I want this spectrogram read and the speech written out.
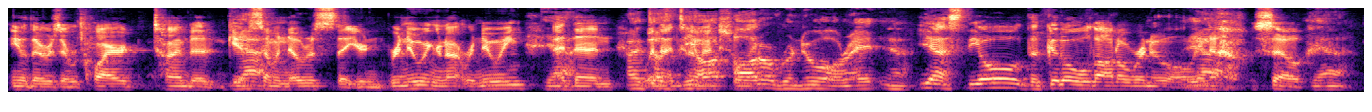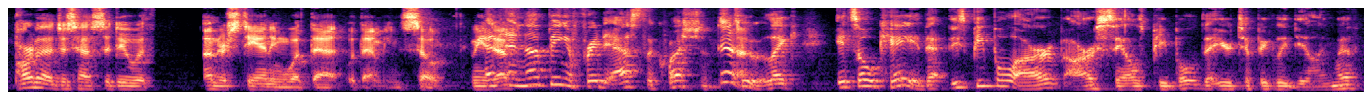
you know there was a required time to give yeah. someone notice that you're renewing or not renewing yeah. and then uh, when that the time actually, auto renewal right yeah yes the old the good old auto renewal yeah. you know so yeah part of that just has to do with understanding what that what that means. So I mean, and, and not being afraid to ask the questions yeah. too. Like it's okay that these people are are salespeople that you're typically dealing with.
